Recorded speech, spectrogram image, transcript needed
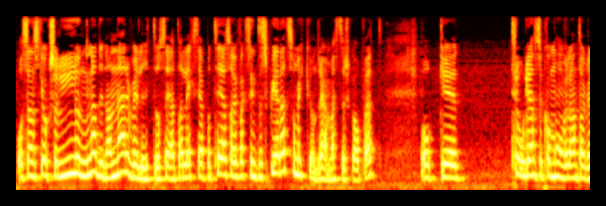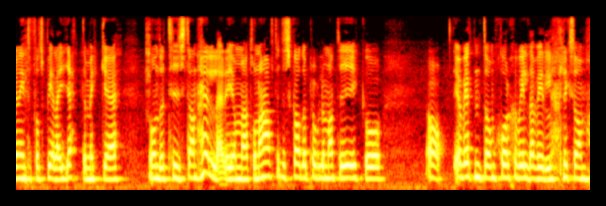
Och sen ska jag också lugna dina nerver lite och säga att Alexia Poteas har ju faktiskt inte spelat så mycket under det här mästerskapet. Och eh, troligen så kommer hon väl antagligen inte få spela jättemycket under tisdagen heller i och med att hon har haft lite skadeproblematik och ja, jag vet inte om Jorge Vilda vill liksom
